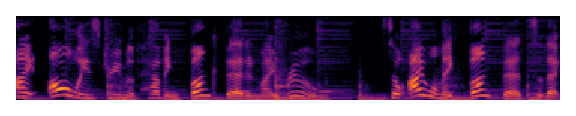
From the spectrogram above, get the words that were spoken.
I always dream of having bunk bed in my room, so I will make bunk bed so that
